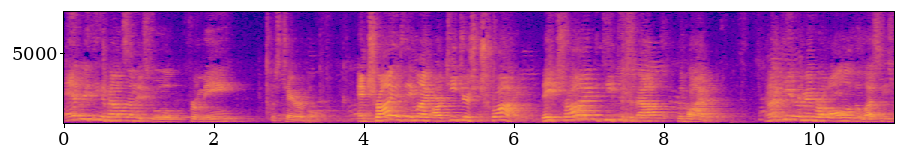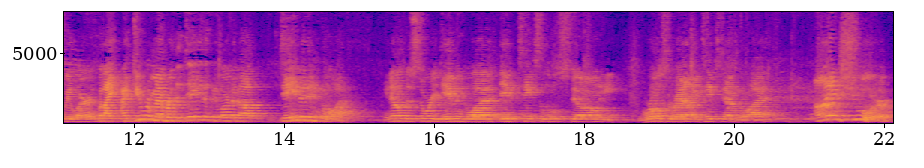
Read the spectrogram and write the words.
Everything about Sunday school, for me, was terrible. And try as they might, our teachers tried. They tried to teach us about the Bible. And I can't remember all of the lessons we learned, but I, I do remember the day that we learned about David and Goliath. You know the story, David and Goliath? David takes a little stone and he whirls around and he takes down Goliath. I'm sure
